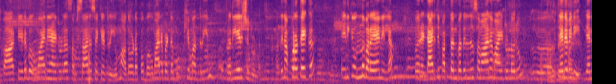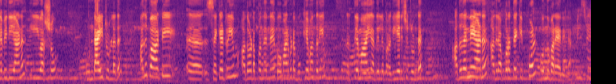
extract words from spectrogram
പാർട്ടിയുടെ ബഹുമാനായിട്ടുള്ള സംസ്ഥാന സെക്രട്ടറിയും അതോടൊപ്പം ബഹുമാനപ്പെട്ട മുഖ്യമന്ത്രിയും പ്രതികരിച്ചിട്ടുണ്ട് അതിനപ്പുറത്തേക്ക് എനിക്കൊന്നും പറയാനില്ല ഇപ്പോൾ രണ്ടായിരത്തി പത്തൊൻപതിൽ നിന്ന് സമാനമായിട്ടുള്ളൊരു ജനവിധി ജനവിധിയാണ് ഈ വർഷവും ഉണ്ടായിട്ടുള്ളത് അത് പാർട്ടി സെക്രട്ടറിയും അതോടൊപ്പം തന്നെ ബഹുമാനപ്പെട്ട മുഖ്യമന്ത്രിയും കൃത്യമായി അതിൽ പ്രതികരിച്ചിട്ടുണ്ട് അത് തന്നെയാണ് അതിനപ്പുറത്തേക്ക് ഇപ്പോൾ ഒന്നും പറയാനില്ല മിനിസ്റ്റർ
